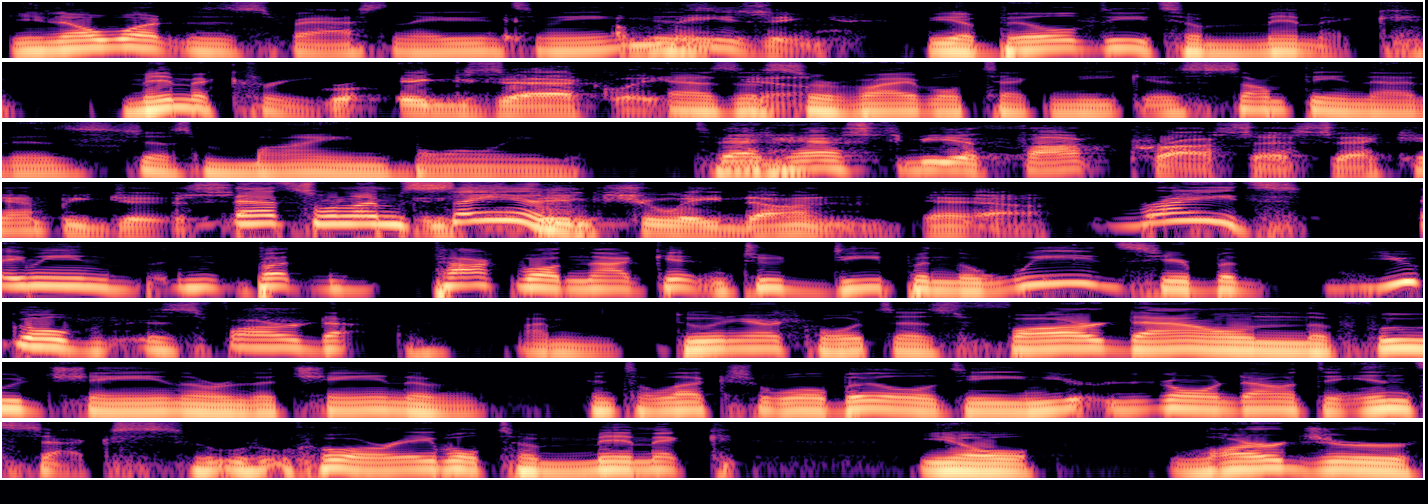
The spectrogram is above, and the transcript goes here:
you know what is fascinating to me amazing the ability to mimic mimicry exactly as a yeah. survival technique is something that is just mind-blowing that me. has to be a thought process that can't be just that's what i'm saying instinctually done yeah Right. I mean, but talk about not getting too deep in the weeds here. But you go as far down. I'm doing air quotes as far down the food chain or the chain of intellectual ability, and you're, you're going down to insects who, who are able to mimic, you know, larger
